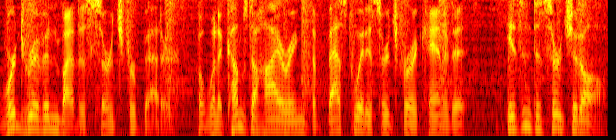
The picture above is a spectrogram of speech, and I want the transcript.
We're driven by the search for better. But when it comes to hiring, the best way to search for a candidate isn't to search at all.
